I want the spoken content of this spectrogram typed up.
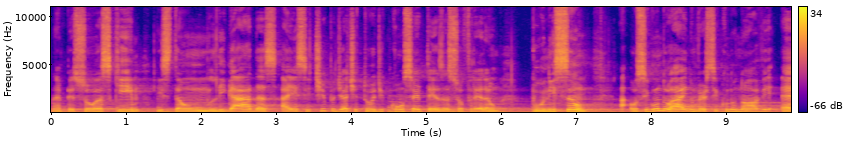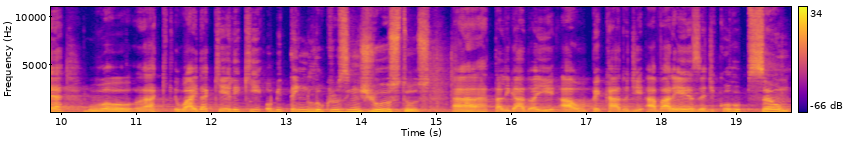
né? pessoas que estão ligadas a esse tipo de atitude com certeza sofrerão punição. O segundo ai, no versículo 9, é o, o ai daquele que obtém lucros injustos. Ah, ligado aí ao pecado de avareza, de corrupção.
